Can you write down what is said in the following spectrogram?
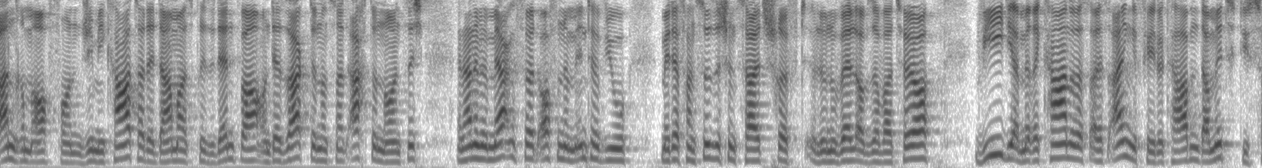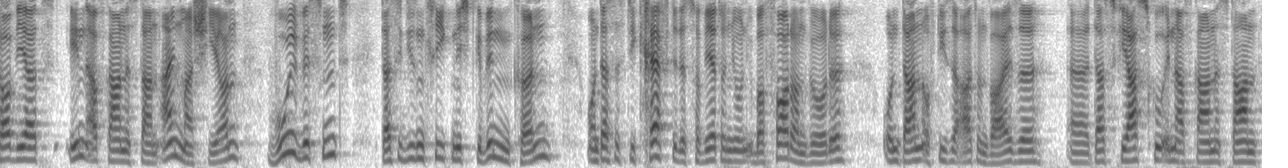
anderem auch von Jimmy Carter, der damals Präsident war, und der sagte 1998 in einem bemerkenswert offenen Interview mit der französischen Zeitschrift Le Nouvel Observateur, wie die Amerikaner das alles eingefädelt haben, damit die Sowjets in Afghanistan einmarschieren, wohl wissend, dass sie diesen Krieg nicht gewinnen können und dass es die Kräfte der Sowjetunion überfordern würde und dann auf diese Art und Weise äh, das Fiasko in Afghanistan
